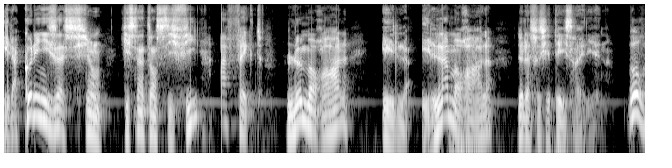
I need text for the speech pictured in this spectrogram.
et la colonisation qui s'intensifie affectent le moral et la morale de la société israélienne. Bon,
